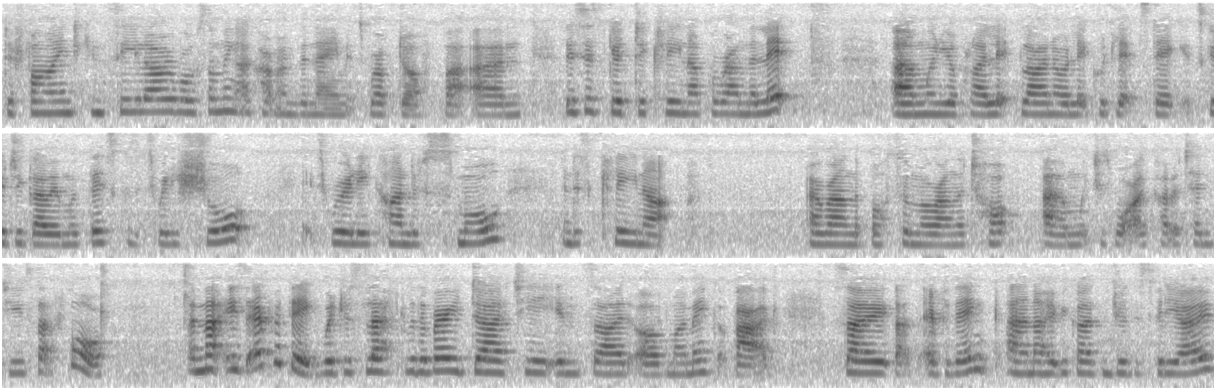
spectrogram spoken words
Defined Concealer or something. I can't remember the name. It's rubbed off, but um, this is good to clean up around the lips. Um, when you apply lip liner or liquid lipstick, it's good to go in with this because it's really short. It's really kind of small and just clean up around the bottom, around the top, um, which is what I kind of tend to use that for. And that is everything. We're just left with a very dirty inside of my makeup bag. So that's everything and I hope you guys enjoyed this video.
